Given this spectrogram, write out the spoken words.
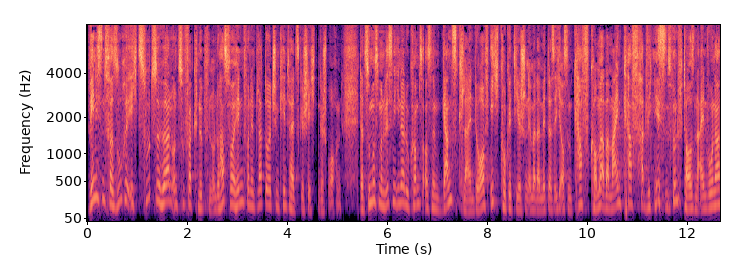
Wenigstens versuche ich zuzuhören und zu verknüpfen. Und du hast vorhin von den plattdeutschen Kindheitsgeschichten gesprochen. Dazu muss man wissen, Ina, du kommst aus einem ganz kleinen Dorf. Ich kokettiere schon immer damit, dass ich aus einem Kaff komme, aber mein Kaff hat wenigstens 5000 Einwohner.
